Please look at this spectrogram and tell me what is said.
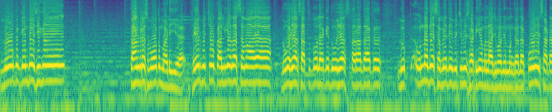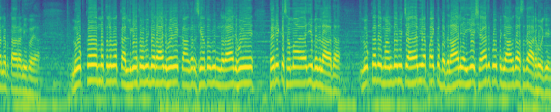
ਲੋਕ ਕਹਿੰਦੇ ਸੀਗੇ, ਕਾਂਗਰਸ ਬਹੁਤ ਮਾੜੀ ਹੈ। ਫਿਰ ਵਿੱਚੋਂ ਕਾਲੀਆਂ ਦਾ ਸਮਾਂ ਆਇਆ 2007 ਤੋਂ ਲੈ ਕੇ 2017 ਤੱਕ। ਲੋਕ, ਉਹਨਾਂ ਦੇ ਸਮੇਂ ਦੇ ਵਿੱਚ ਵੀ ਸਾਡੀਆਂ ਮੁਲਾਜ਼ਮਾਂ ਦੇ ਮੰਗਾਂ ਦਾ ਕੋਈ ਸਾਡਾ ਨਿਪਟਾਰਾ ਨਹੀਂ ਹੋਇਆ। ਲੋਕ ਮਤਲਬ ਕਾਲੀਆਂ ਤੋਂ ਵੀ ਨਾਰਾਜ਼ ਹੋਏ, ਕਾਂਗਰਸੀਆਂ ਤੋਂ ਵੀ ਨਾਰਾਜ਼ ਹੋਏ, ਫਿਰ ਇੱਕ ਸਮਾਂ ਆਇਆ ਜੀ ਬਦਲਾਅ ਦਾ। ਲੋਕਾਂ ਦੇ ਮਨ ਦੇ ਵਿੱਚ ਆਇਆ ਵੀ ਆਪਾਂ ਇੱਕ ਬਦਲਾਅ ਲਿਆਈਏ, ਸ਼ਾਇਦ ਕੋਈ ਪੰਜਾਬ ਦਾ ਸੁਧਾਰ ਹੋ ਜੇ।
